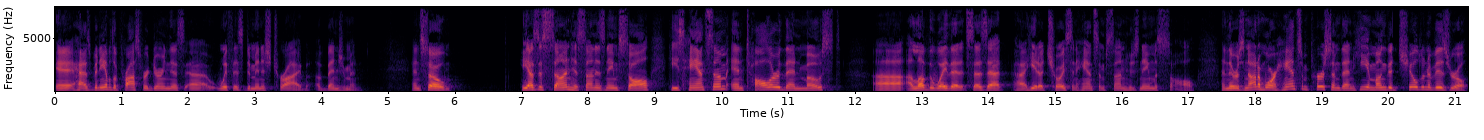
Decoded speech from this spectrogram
uh, has been able to prosper during this, uh, with this diminished tribe of Benjamin. And so he has a son. His son is named Saul. He's handsome and taller than most. Uh, I love the way that it says that. Uh, he had a choice and handsome son whose name was Saul. And there was not a more handsome person than he among the children of Israel.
